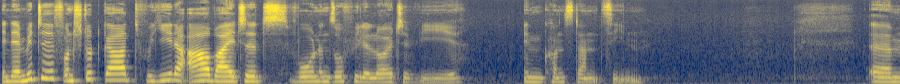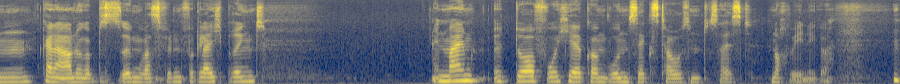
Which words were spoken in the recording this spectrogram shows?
in der Mitte von Stuttgart, wo jeder arbeitet, wohnen so viele Leute wie in Konstanzin. Ähm, keine Ahnung, ob das irgendwas für den Vergleich bringt. In meinem äh, Dorf, wo ich herkomme, wohnen 6000, das heißt noch weniger.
